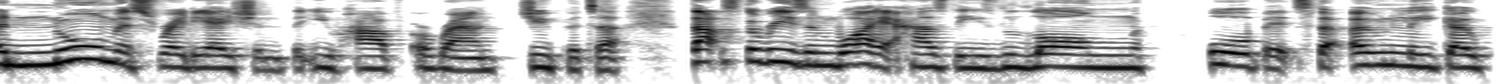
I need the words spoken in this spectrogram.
enormous radiation that you have around Jupiter. That's the reason why it has these long orbits that only go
